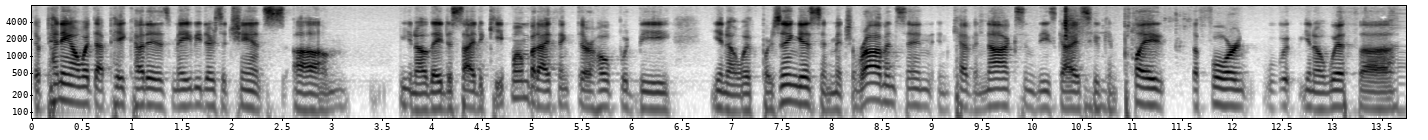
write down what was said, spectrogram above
depending on what that pay cut is, maybe there's a chance, um, you know, they decide to keep him. But I think their hope would be, you know, with Porzingis and Mitchell Robinson and Kevin Knox and these guys who mm-hmm. can play the four, you know, with uh,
